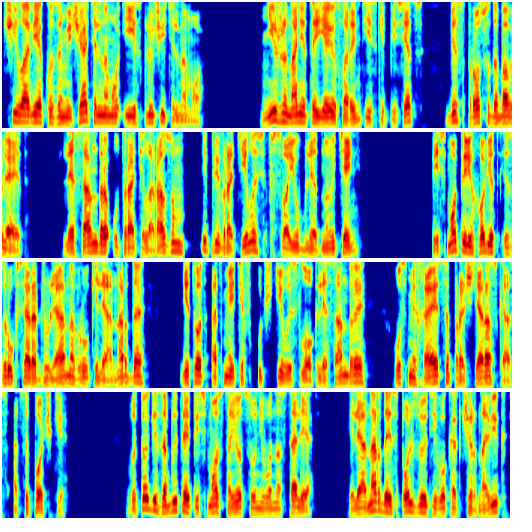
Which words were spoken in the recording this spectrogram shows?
человеку замечательному и исключительному». Ниже нанятый ею флорентийский писец без спросу добавляет Лессандра утратила разум и превратилась в свою бледную тень. Письмо переходит из рук сэра Джулиана в руки Леонардо, и тот, отметив учтивый слог Лессандры, усмехается, прочтя рассказ о цепочке. В итоге забытое письмо остается у него на столе, и Леонардо использует его как черновик,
